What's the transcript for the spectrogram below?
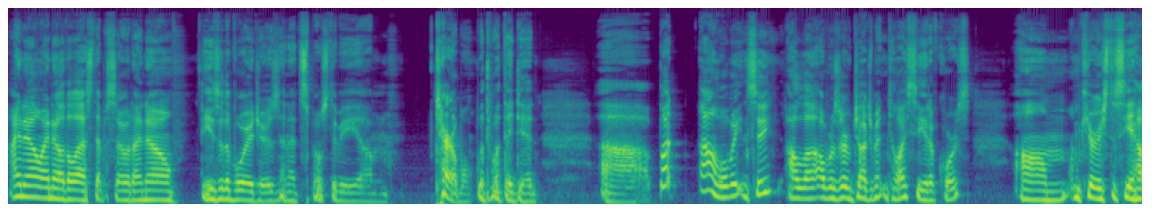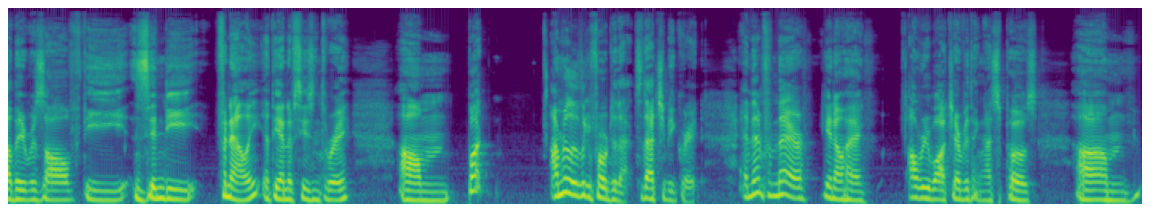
I know, I know the last episode, I know these are the Voyages, and it's supposed to be um, terrible with what they did. Uh, but oh, we'll wait and see. I'll, uh, I'll reserve judgment until I see it, of course. Um, I'm curious to see how they resolve the Xindi finale at the end of season three. Um, but I'm really looking forward to that. So that should be great. And then from there, you know, hey, I'll rewatch everything, I suppose. Um,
